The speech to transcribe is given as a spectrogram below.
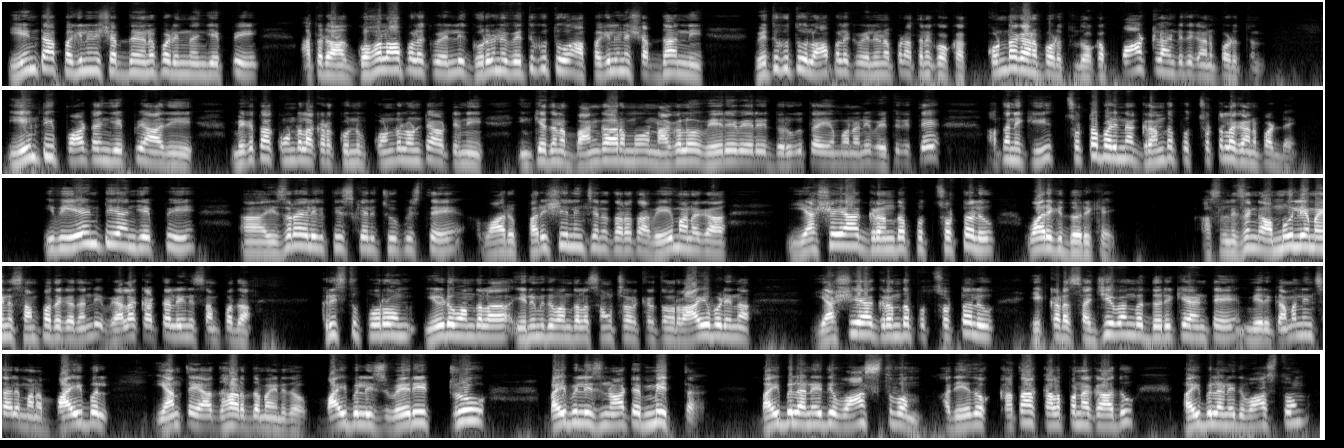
ఏంటి ఆ పగిలిన శబ్దం వినపడిందని చెప్పి అతడు ఆ గుహ లోపలికి వెళ్ళి గొర్రెను వెతుకుతూ ఆ పగిలిన శబ్దాన్ని వెతుకుతూ లోపలికి వెళ్ళినప్పుడు అతనికి ఒక కొండ కనపడుతుంది. ఒక పాట్ లాంటిది కనపడుతుంది. ఏంటి పాట్ అని చెప్పి అది మిగతా కొండలు అక్కడ కొన్ని కొండలు ఉంటే వాటిని ఇంకేదైనా బంగారమో నగలో వేరే వేరే దొరుకుతాయేమోనని వెతికితే అతనికి చుట్టబడిన గ్రంథపు చుట్టలు కనపడ్డాయి. ఇవి ఏంటి అని చెప్పి ఇజ్రాయెల్కి తీసుకెళ్ళి చూపిస్తే వారు పరిశీలించిన తర్వాత అవేమనగా యషయా గ్రంథపు చుట్టలు వారికి దొరికాయి. అసలు నిజంగా అమూల్యమైన సంపద కదండి వెల కట్టలేని సంపద. క్రీస్తు పూర్వం ఏడు వందల ఎనిమిది వందల సంవత్సరాల క్రితం రాయబడిన యషయా గ్రంథపు చుట్టలు ఇక్కడ సజీవంగా దొరికాయి అంటే మీరు గమనించాలి మన బైబిల్ ఎంత యథార్థమైనదో. Bible is very true Bible is not a myth. Bible అనేది వాస్తవం అదేదో కథా కల్పన కాదు బైబిల్ అనేది వాస్తవం.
